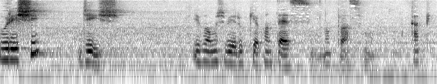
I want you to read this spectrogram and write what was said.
o Rishi diz: e vamos ver o que acontece no próximo capítulo.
